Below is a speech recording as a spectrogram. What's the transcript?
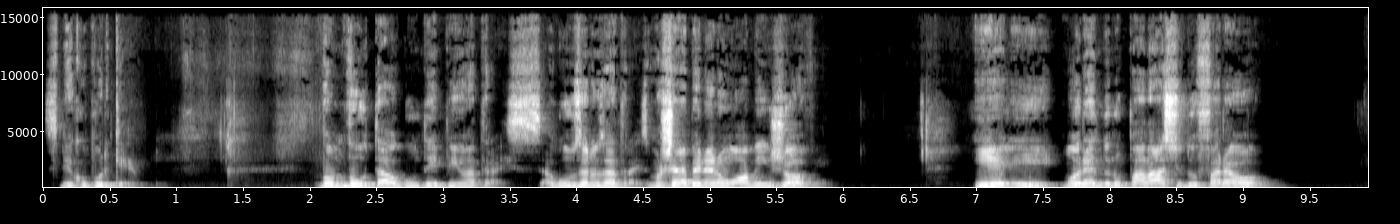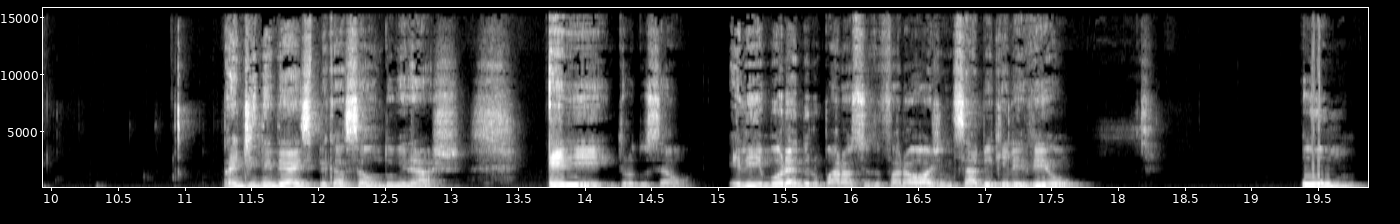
Explico por quê. Vamos voltar algum tempinho atrás, alguns anos atrás. Moshe Rabbeinu era um homem jovem. E ele, morando no palácio do faraó, para a gente entender a explicação do Midrash, ele, introdução, ele morando no palácio do faraó, a gente sabe que ele viu um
